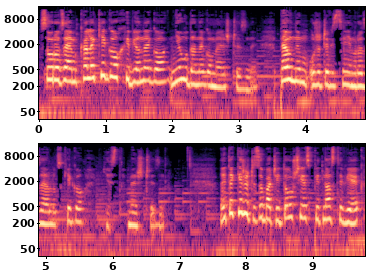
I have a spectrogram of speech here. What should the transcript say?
Są rodzajem kalekiego, chybionego, nieudanego mężczyzny. Pełnym urzeczywistnieniem rodzaju ludzkiego jest mężczyzna. No i takie rzeczy, zobaczcie, to już jest XV wiek.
